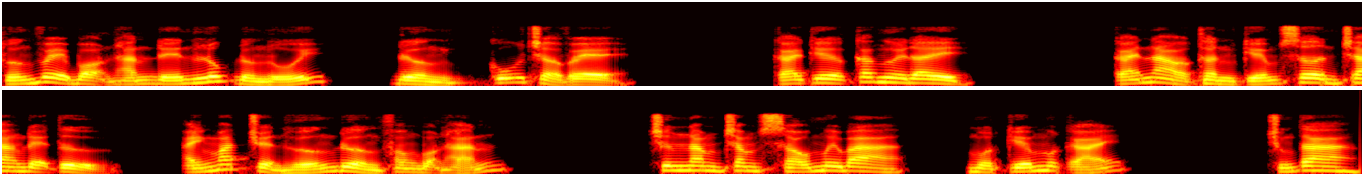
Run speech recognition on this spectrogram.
hướng về bọn hắn đến lúc đường núi, đường cũ trở về. Cái kia các ngươi đây. Cái nào thần kiếm sơn trang đệ tử, ánh mắt chuyển hướng đường phong bọn hắn. chương năm trăm sáu mươi ba một kiếm một cái. Chúng ta.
